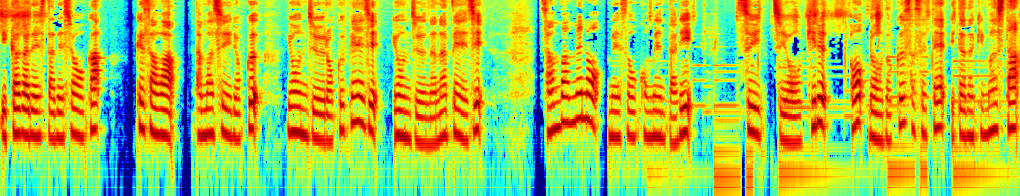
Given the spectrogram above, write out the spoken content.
いかがでしたでしょうか？今朝は魂力46ページ、47ページ、3番目の瞑想コメンタリー、スイッチを切るを朗読させていただきました。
